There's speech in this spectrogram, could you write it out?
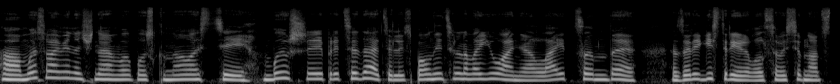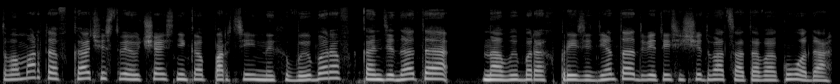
А мы с вами начинаем выпуск новостей. Бывший председатель исполнительного юаня Лай Цинде зарегистрировался 18 марта в качестве участника партийных выборов кандидата на выборах президента 2020 года.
